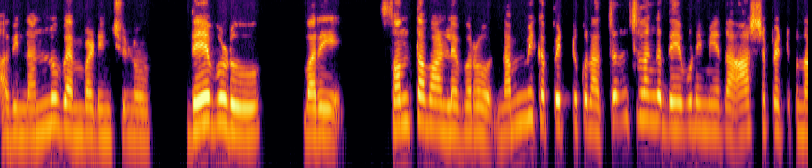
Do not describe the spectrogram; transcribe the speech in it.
అవి నన్ను వెంబడించును. దేవుడు మరి సొంత వాళ్ళెవరో నమ్మిక పెట్టుకున్న చంచలంగా దేవుడి మీద ఆశ పెట్టుకున్న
